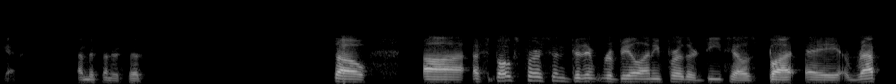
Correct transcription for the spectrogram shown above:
okay. I misunderstood. So, uh, a spokesperson didn't reveal any further details, but a rep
